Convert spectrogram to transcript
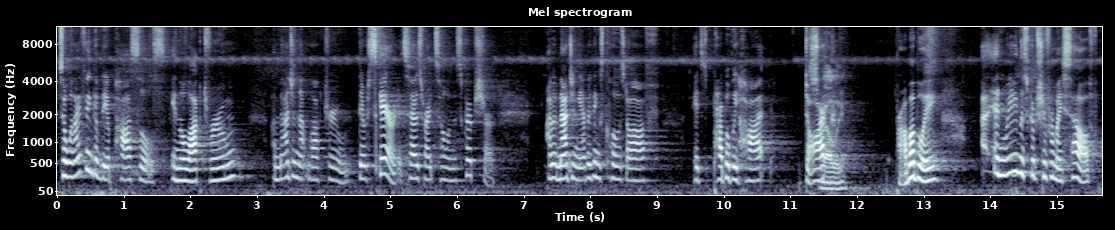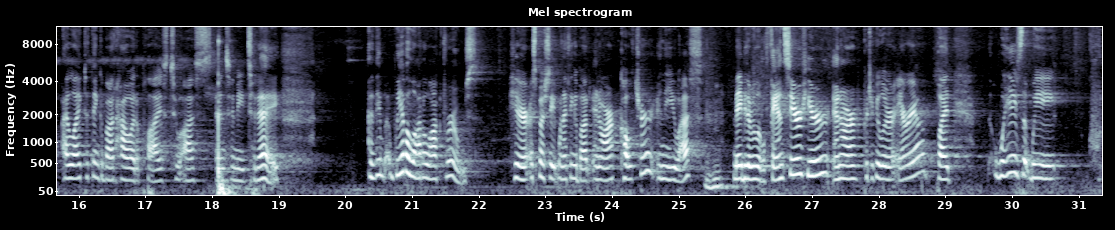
So when I think of the apostles in the locked room, imagine that locked room. They're scared. It says right so in the scripture. I'm imagining everything's closed off. It's probably hot, dark. Smelly. Probably. Uh, and reading the scripture for myself, I like to think about how it applies to us and to me today. I think we have a lot of locked rooms here, especially when I think about in our culture in the US. Mm-hmm. Maybe they're a little fancier here in our particular area, but ways that we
